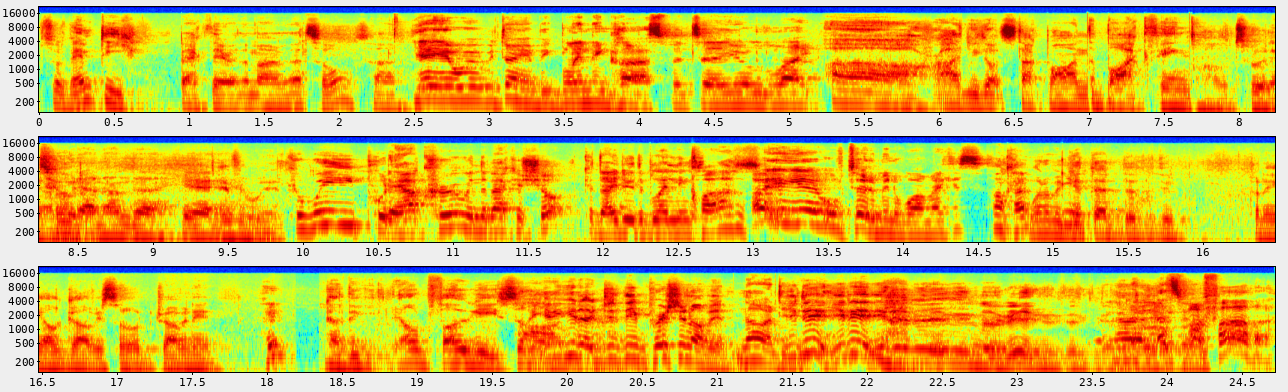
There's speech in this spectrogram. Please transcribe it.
sort of empty back there at the moment, that's all. So. Yeah, yeah, we were doing a big blending class, but uh, you're a little late. Oh, right. We got stuck behind the bike thing. Oh, the tour down Tour under. down under, yeah. Everywhere. Could we put our crew in the back of shop? Could they do the blending class? Oh, yeah, yeah, we'll turn them into winemakers. Okay. Why don't we get that the, the funny old guy we saw driving in? Who? No, the, the old fogey. Sort of, you, you know, did the impression of him. No, I didn't. You did, you did. You did. That's my father.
